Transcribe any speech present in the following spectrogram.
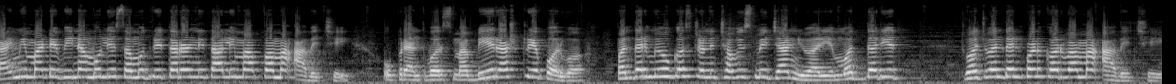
કાયમી માટે વિનામૂલ્યે સમુદ્રી તરણની તાલીમ આપવામાં આવે છે. ઉપરાંત વર્ષમાં બે રાષ્ટ્રીય પર્વ, પંદરમી ઓગસ્ટ અને છવ્વીસમી જાન્યુઆરીએ મધદરિયે ધ્વજવંદન પણ કરવામાં આવે છે.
